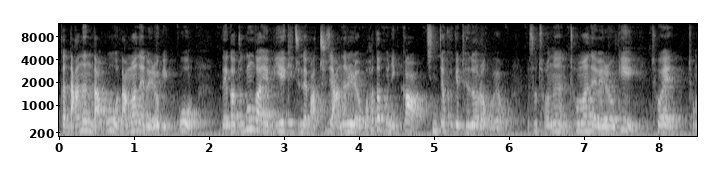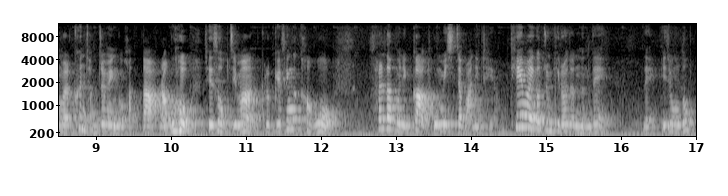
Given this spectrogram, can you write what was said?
그러니까 나는 나고 나만의 매력이 있고 내가 누군가의 미의 기준에 맞추지 않으려고 하다 보니까 진짜 그게 되더라고요. 그래서 저는 저만의 매력이 저의 정말 큰 장점인 것 같다라고 재수 없지만 그렇게 생각하고 살다 보니까 도움이 진짜 많이 돼요. TMI가 좀 길어졌는데 네, 이 정도?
